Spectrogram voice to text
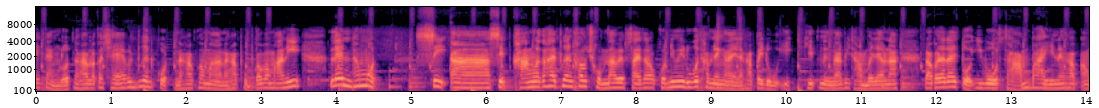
ต์แต่งรถนะครับ แล้วก็แชร์เพื่อนๆกดนะครับเข้ามานะครับ ผมก็ประมาณนี้เล่นทั้งหมดสี่อ่าสิบครั้งแล้วก็ให้เพื่อนเข้าชมหน้าเว็บไซต์สำหรับคนที่ไม่รู้ว่าทำยังไงนะครับ ไปดูอีกคลิปหนึ่งนะพี่ทำไว้แล้วนะ เราก็จะได้ตั๋ว EVO 3ใบนะครับ เอา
